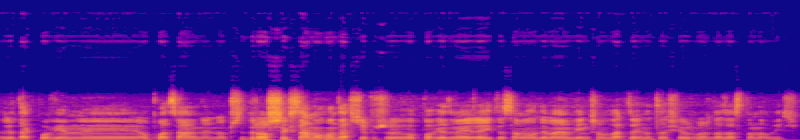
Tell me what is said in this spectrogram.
że tak powiem, yy, opłacalne. No, przy droższych samochodach, czy przy, powiedzmy, jeżeli te samochody mają większą wartość, no to się już można zastanowić.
